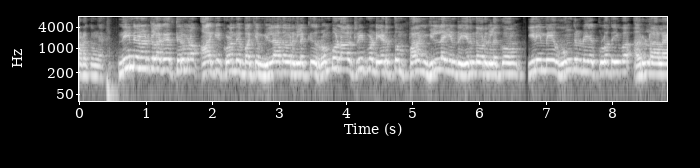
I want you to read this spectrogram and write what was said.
நடக்குங்க. நீண்ட நாட்களாக திருமணம் ஆகி குழந்தை பாக்கியம் இல்லாதவர்களுக்கு ரொம்ப நாள் ட்ரீட்மெண்ட் எடுத்தும் பலன் இல்லை என்று இருந்தவர்களுக்கும் இனிமே உங்களுடைய குலதெய்வ அருளால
